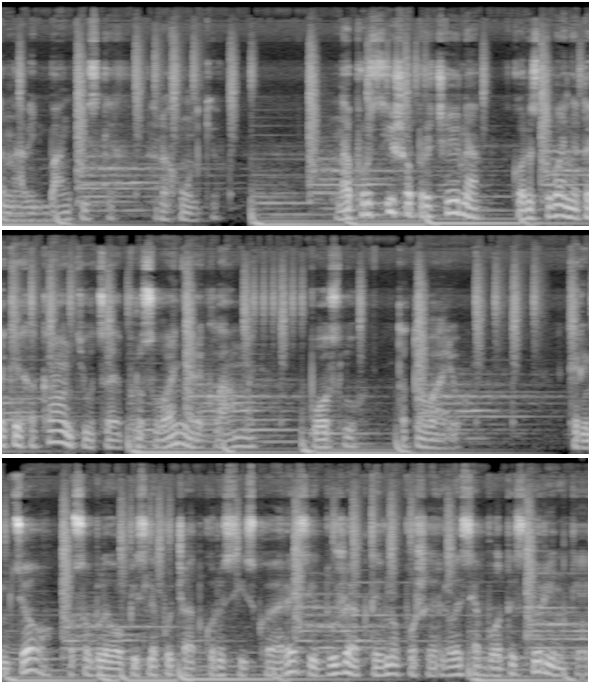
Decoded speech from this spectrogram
та навіть банківських рахунків. Найпростіша причина користування таких аккаунтів це просування реклами, послуг та товарів. Крім цього, особливо після початку російської агресії дуже активно поширилися боти сторінки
